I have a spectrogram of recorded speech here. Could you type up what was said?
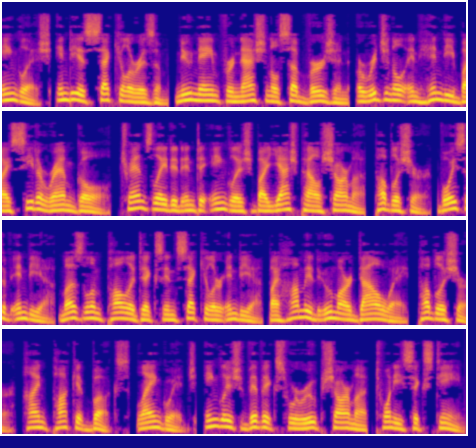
English India's Secularism, New Name for National Subversion, original in Hindi by Sita Ram Goel, translated into English by Yashpal Sharma, Publisher, Voice of India Muslim Politics in Secular India by Hamid Umar Dalwai, publisher, Hind Pocket Books, Language, English Vivek Swaroop Sharma 2016.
